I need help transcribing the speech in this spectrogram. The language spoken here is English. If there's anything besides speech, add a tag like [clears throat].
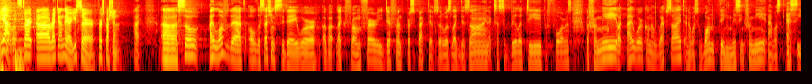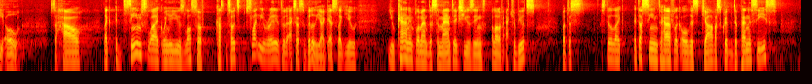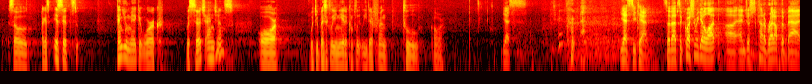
but yeah, let's start uh, right down there. You, sir. First question. Hi. Uh, so I love that all the sessions today were about like from very different perspectives. So it was like design, accessibility, performance. But for me, like I work on a website and there was one thing missing for me and that was SEO. So how, like it seems like when you use lots of, so it's slightly related to the accessibility, I guess. Like you, you can implement the semantics using a lot of attributes, but this still like, it does seem to have like all these JavaScript dependencies. So I guess, is it can you make it work with search engines? Or would you basically need a completely different tool? Or Yes. [laughs] yes, you can. So that's a question we get a lot. Uh, and just kind of right off the bat,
